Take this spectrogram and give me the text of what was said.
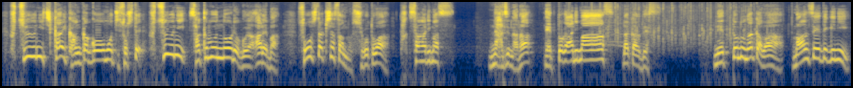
普通に近い感覚を持ち、そして普通に作文能力があれば、そうした記者さんの仕事はたくさんあります。なぜなら、ネットがあります。だからです。ネットの中は慢性的に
